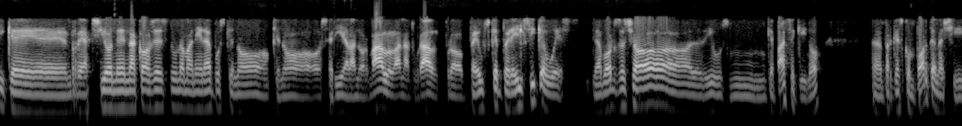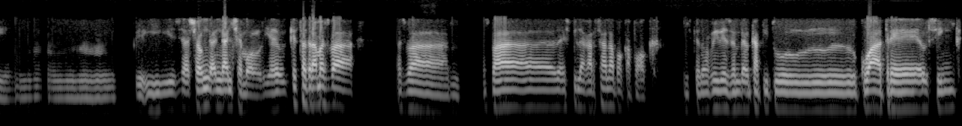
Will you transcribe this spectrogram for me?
i que reaccionen a coses d'una manera pues, que, no, que no seria la normal o la natural, però veus que per ells sí que ho és. Llavors això dius, mm, què passa aquí, no? Eh, per què es comporten així? Mm, I això en- enganxa molt. I aquesta trama es va, es va, es va espilegar-se a poc a poc. Fins que no arribes bé al capítol 4, el 5,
